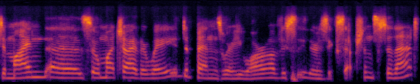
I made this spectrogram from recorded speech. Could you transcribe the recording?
to mind uh, so much either way. It depends where you are, obviously, there's exceptions to that.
